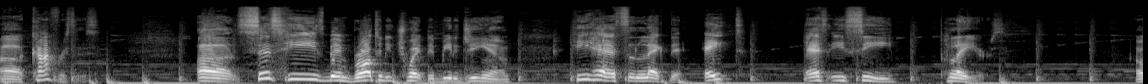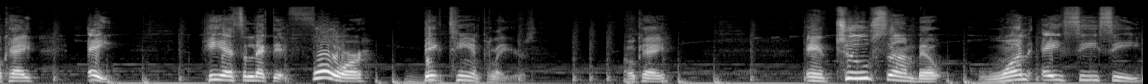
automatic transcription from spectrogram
uh, conferences uh, since he's been brought to Detroit to be the GM, he has selected eight SEC players. Okay, eight. He has selected four Big Ten players. Okay, and two Sun Belt, one ACC,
